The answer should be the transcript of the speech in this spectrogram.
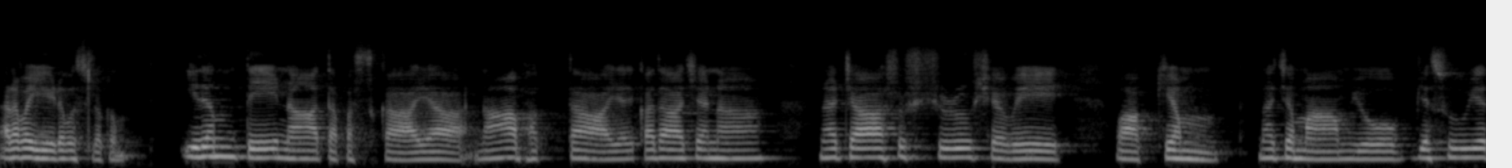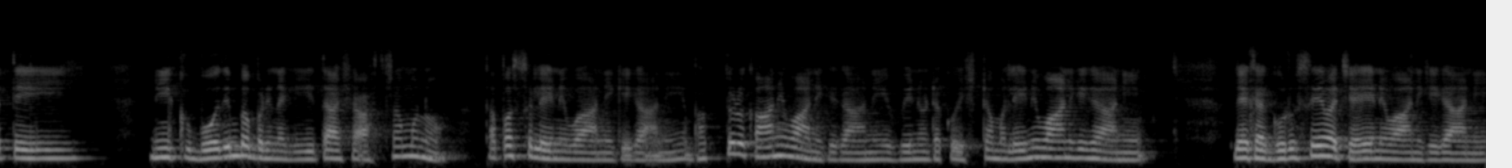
అరవై ఏడవ శ్లోకం ఇదం తే నా తపస్కాయ నా భక్తాయ కదాచన నచాశుశ్రూషవే వాక్యం నచ మాం యో వ్యసూయతే. నీకు బోధింపబడిన గీతాశాస్త్రమును తపస్సు లేని వానికి కానీ భక్తుడు కాని వానికి కానీ వినుటకు ఇష్టము లేని వానికి కానీ లేక గురుసేవ చేయని వానికి కానీ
